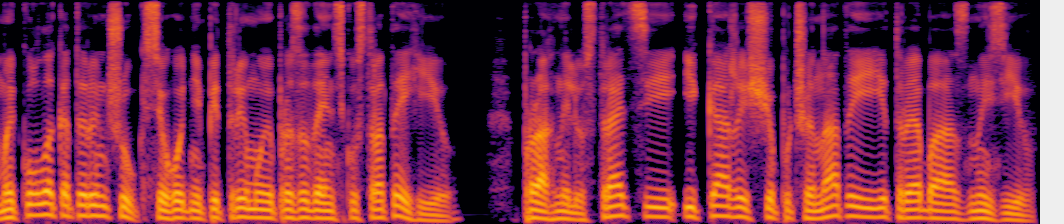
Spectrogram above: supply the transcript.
Микола Катеринчук сьогодні підтримує президентську стратегію, прагне люстрації і каже, що починати її треба з низів.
